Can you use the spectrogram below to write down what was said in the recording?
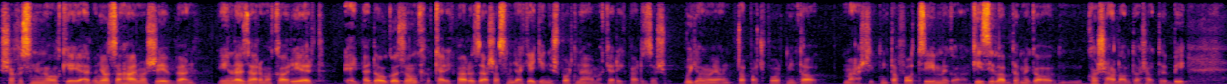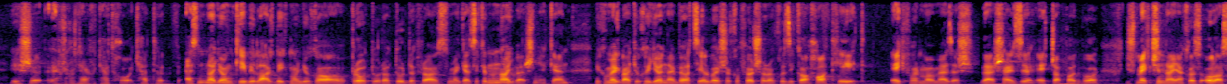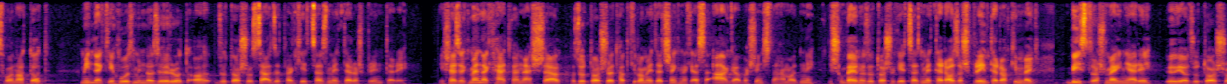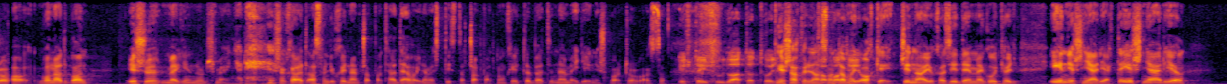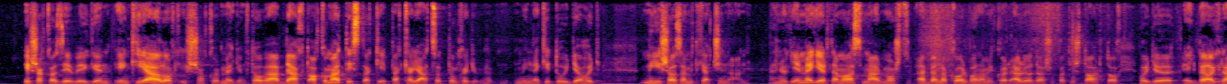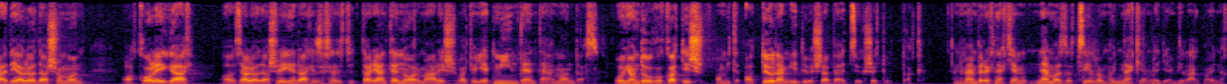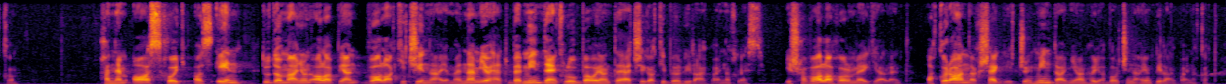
és akkor azt mondom, oké, okay, a 83-as évben én lezárom a karriert, egybe dolgozunk, a kerékpározás azt mondják egyéni sport, nem, a kerékpározás ugyanolyan csapatsport, mint a másik, mint a foci, meg a kézilabda, meg a kosárlabda, stb. és, és azt mondják, hogy hát hogy, hát ez nagyon kiviláglik mondjuk a Pro Tour, a Tour de France, meg ezeken a nagy versenyeken, mikor meglátjuk, hogy jönnek be a célba, és akkor felsorakozik a 6-7 egyforma mezes versenyző egy csapatból, és megcsinálják az olasz vonatot, mindenki húz, mind az őrült, az utolsó 150-200 méter a sprinteré. És ezek mennek 70-essel, az utolsó 5-6 kilométert senkinek esze ágába sincs támadni, és akkor bejön az utolsó 200 méterre az a sprinter, aki meg biztos megnyeri, ő az utolsó a vonatban, és ő megindul és megnyeri. És akkor hát azt mondjuk, hogy nem csapat. Hát dehogy nem, ez tiszta csapatmunka, egy többet nem egyéni sportról van szó. És te is úgy láttad, hogy És akkor én azt mondtam, hogy oké, okay, csináljuk az idén meg úgy, hogy én is nyerjek, te is nyerjél, és akkor az év végén én kiállok, és akkor megyünk tovább, de akkor már tiszta képekkel játszottunk, hogy mindenki tudja, hogy mi is az, amit kell csinálni. Én megértem azt már most ebben a korban, amikor előadásokat is tartok, hogy egy belgrádi előadásomon a kollégák az előadás végén rákérdeztek, hogy Tarján, te normális vagy, hogy épp mindent elmondasz? Olyan dolgokat is, amit a tőlem idősebb edzők se tudtak hanem emberek nekem nem az a célom, hogy nekem legyen világbajnokom, hanem az, hogy az én tudományon alapján valaki csinálja, mert nem jöhet be minden klubba olyan tehetség, akiből világbajnok lesz. És ha valahol megjelent, akkor annak segítsünk mindannyian, hogy abból csináljunk világbajnokot.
